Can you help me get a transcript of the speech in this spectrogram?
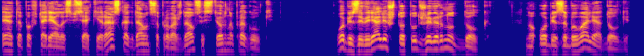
Это повторялось всякий раз, когда он сопровождал сестер на прогулке. Обе заверяли, что тут же вернут долг, но обе забывали о долге,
